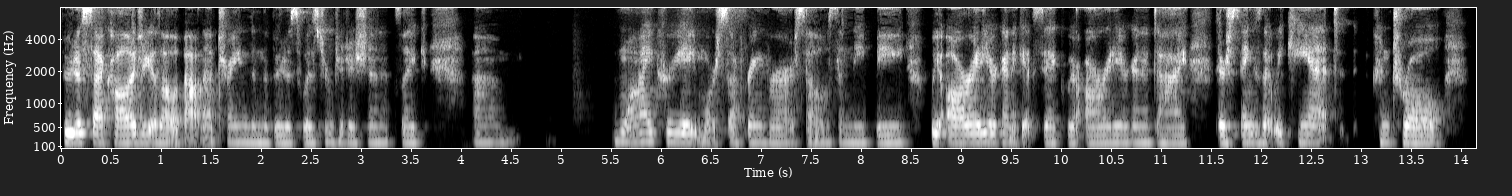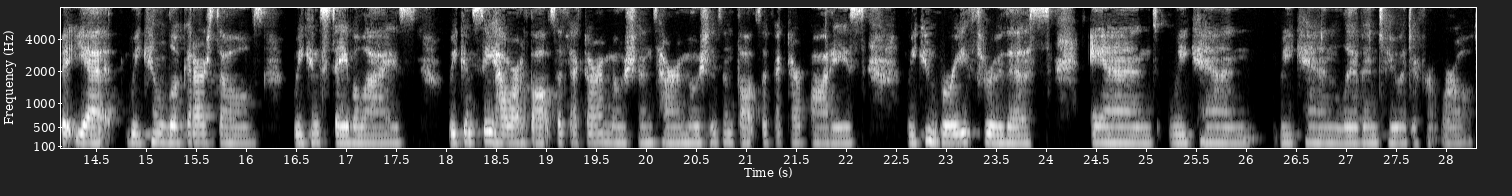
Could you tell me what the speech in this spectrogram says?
buddhist psychology is all about and i trained in the buddhist wisdom tradition. It's like um, why create more suffering for ourselves than need be? We already are going to get sick. We already are going to die. There's things that we can't control, but yet we can look at ourselves, we can stabilize, we can see how our thoughts affect our emotions, how our emotions and thoughts affect our bodies. We can breathe through this and we can we can live into a different world.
